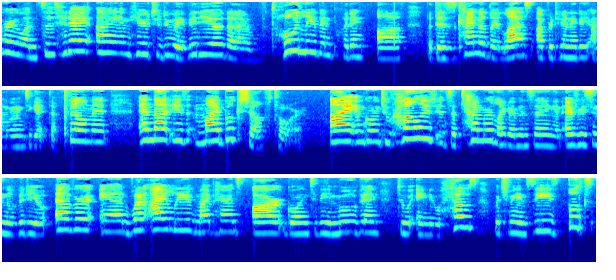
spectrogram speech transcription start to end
everyone, so today I am here to do a video that I've totally been putting off, but this is kind of the last opportunity I'm going to get to film it, and that is my bookshelf tour. I am going to college in September, like I've been saying in every single video ever, and when I leave, my parents are going to be moving to a new house, which means these books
